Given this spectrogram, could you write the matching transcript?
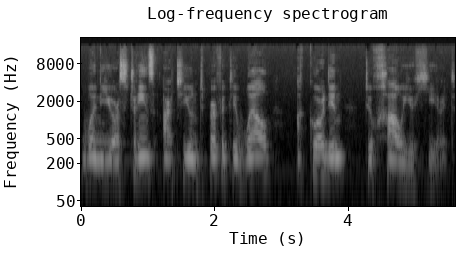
when your strings are tuned perfectly well according to how you hear it.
